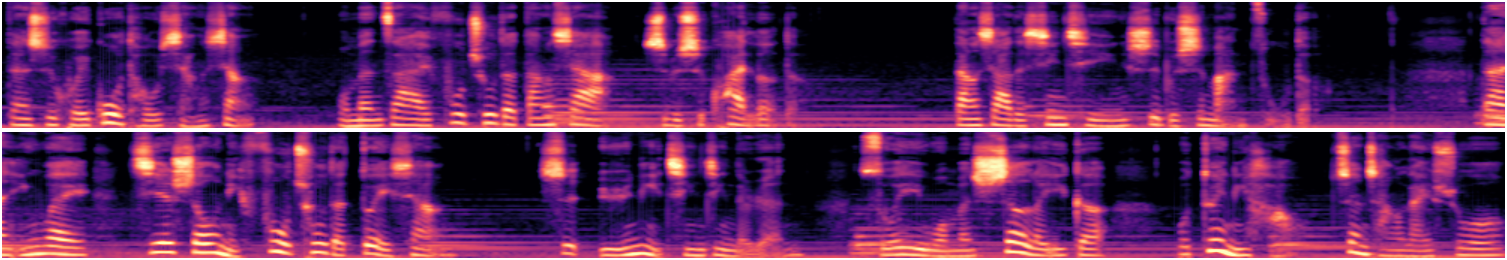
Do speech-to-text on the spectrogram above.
但是回过头想想，我们在付出的当下是不是快乐的？当下的心情是不是满足的？但因为接收你付出的对象是与你亲近的人，所以我们设了一个“我对你好”，正常来说。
